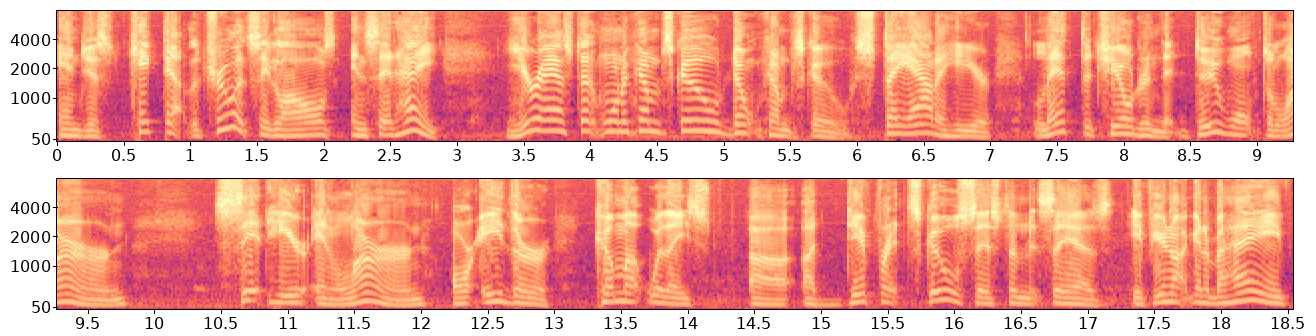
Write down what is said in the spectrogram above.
and just kicked out the truancy laws and said, hey, your ass doesn't want to come to school, don't come to school. Stay out of here. Let the children that do want to learn sit here and learn, or either come up with a uh, a different school system that says if you're not going to behave,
